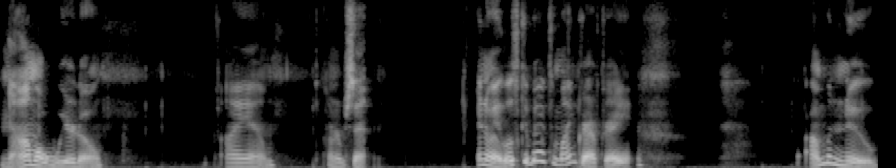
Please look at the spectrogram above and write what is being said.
Now, I'm a weirdo. I am. 100%. Anyway, let's get back to Minecraft, right? I'm a noob.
